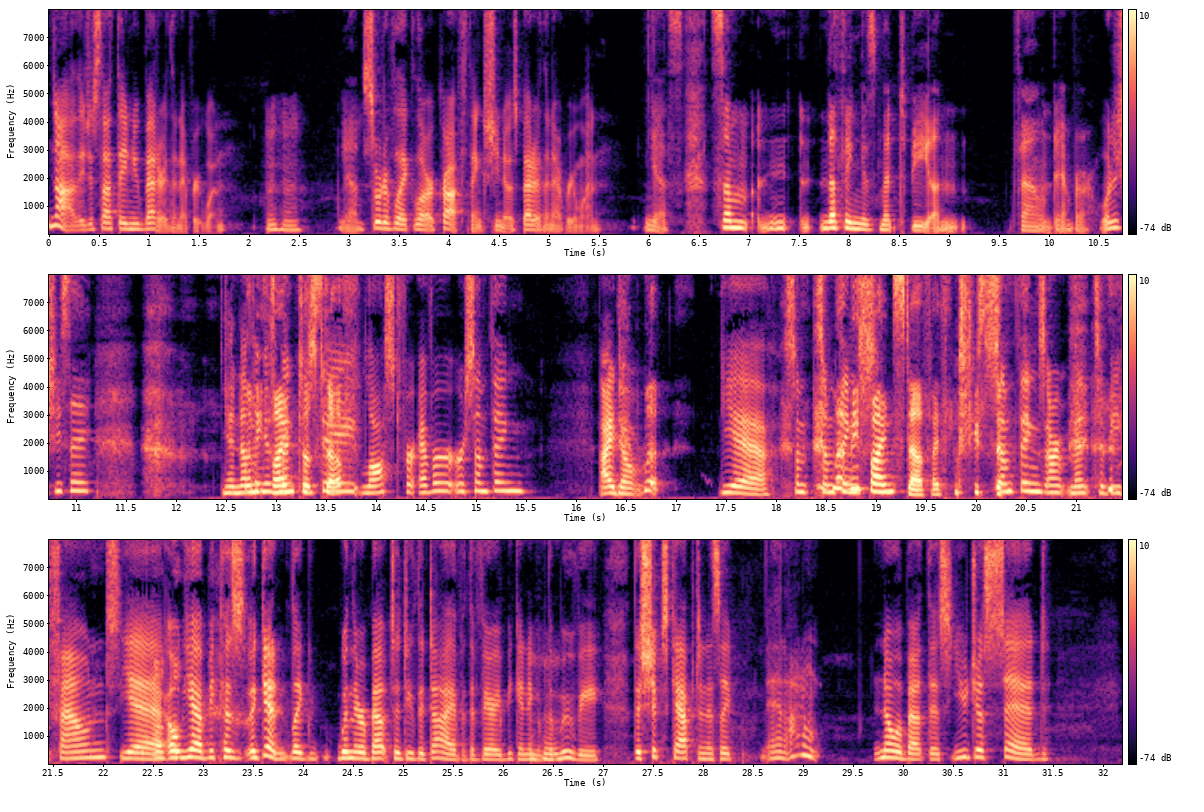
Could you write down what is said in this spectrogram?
Nah, they just thought they knew better than everyone. Mm-hmm. Yeah. Sort of like Laura Croft thinks she knows better than everyone. Yes. Some n- nothing is meant to be unfound, Amber. What did she say? Yeah, nothing is meant to stuff. stay lost forever or something. I don't. Yeah, some some let things. me find stuff. I think she said. some things aren't meant to be found. Yeah. Uh-huh. Oh, yeah. Because again, like when they're about to do the dive at the very beginning Mm-hmm. of the movie, the ship's captain is like, "Man, I don't know about this. You just said,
